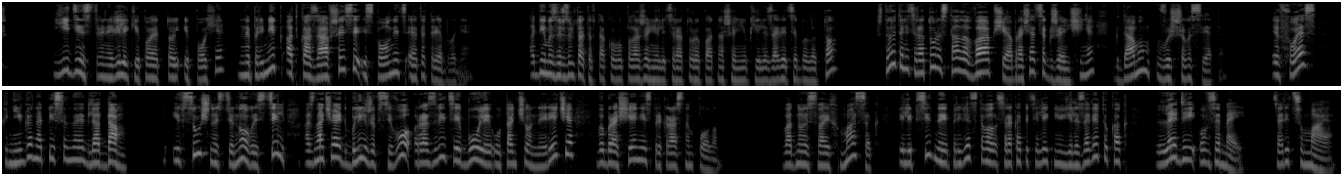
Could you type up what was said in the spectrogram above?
единственный великий поэт той эпохи, напрямик отказавшийся исполнить это требование. Одним из результатов такого положения литературы по отношению к Елизавете было то, что эта литература стала вообще обращаться к женщине, к дамам высшего света. ФОС – книга, написанная для дам, и в сущности новый стиль означает ближе всего развитие более утонченной речи в обращении с прекрасным полом. В одной из своих масок Филипп Сидней приветствовал 45-летнюю Елизавету как «Lady of the May» – царицу Мая.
